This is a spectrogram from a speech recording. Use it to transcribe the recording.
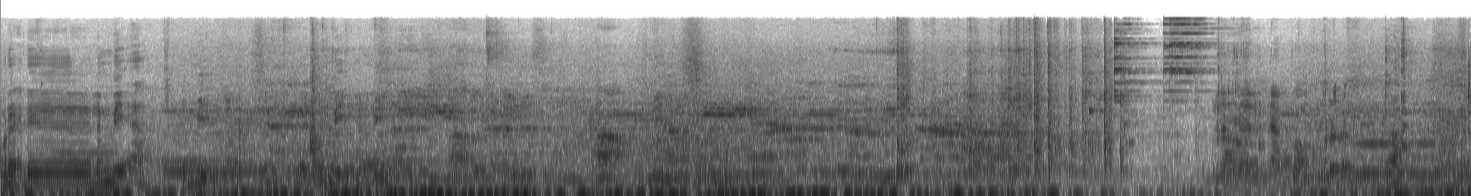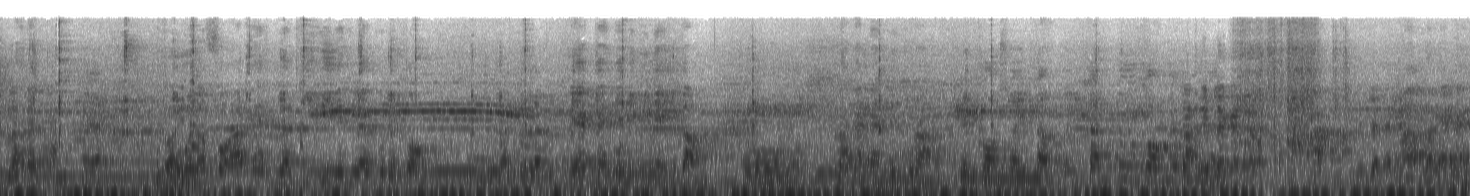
Kau break dia lembik lah. Lembik. Lembik, lembik. Ha. Ha, lembik. Sebelah dah dah kong. Ha? Sebelah dah kong. Ya? Cuma Ford RS sebelah kiri ke sebelah aku dia kong. Lagu lagu. Dia akan jadi minyak hitam. Oh. Sebelah kanan dia kurang. Dia kong sebab hitam. Hitam tu kong kan? Tak, dia belah kanan. Ha? Dia belah kanan. Ha, belah kanan.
